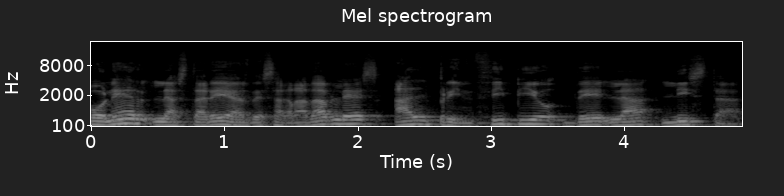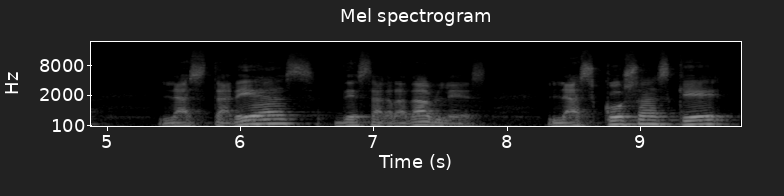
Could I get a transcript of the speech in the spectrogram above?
poner las tareas desagradables al principio de la lista. Las tareas desagradables, las cosas que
